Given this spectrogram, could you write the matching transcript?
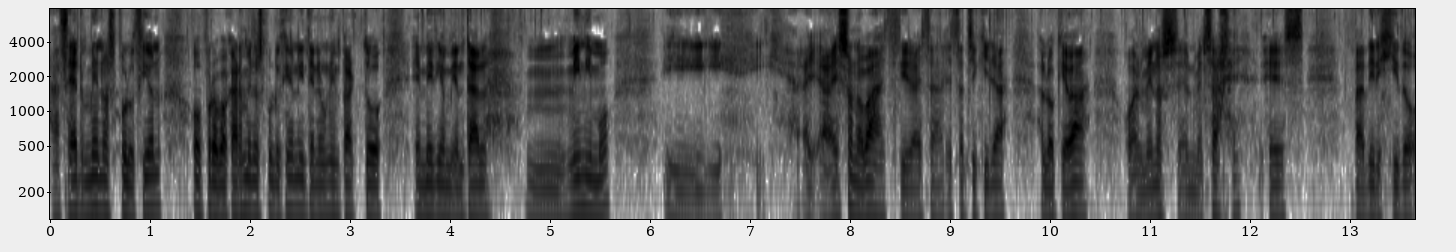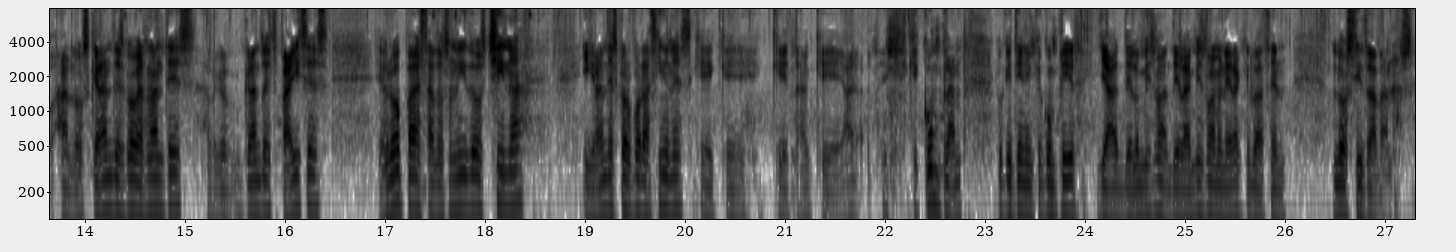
hacer menos polución o provocar menos polución y tener un impacto medioambiental mmm, mínimo. Y, a, eso no va, es decir, a esta, esta chiquilla a lo que va, o al menos el mensaje es va dirigido a los grandes gobernantes, a los grandes países, Europa, Estados Unidos, China, y grandes corporaciones que, que, que, que, que cumplan lo que tienen que cumplir ya de, lo misma, de la misma manera que lo hacen los ciudadanos.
